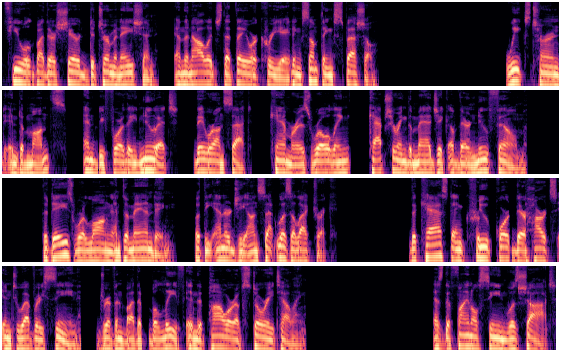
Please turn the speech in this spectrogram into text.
fueled by their shared determination and the knowledge that they were creating something special. Weeks turned into months, and before they knew it, they were on set, cameras rolling, capturing the magic of their new film. The days were long and demanding, but the energy on set was electric. The cast and crew poured their hearts into every scene, driven by the belief in the power of storytelling. As the final scene was shot,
